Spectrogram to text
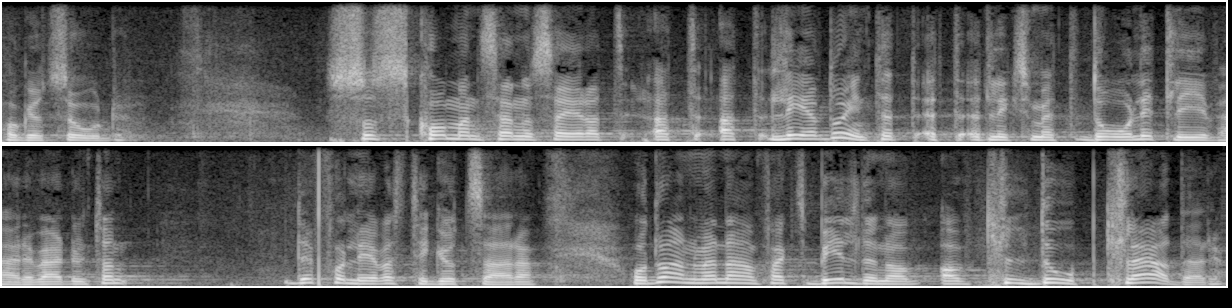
på Guds ord. Så kommer han sen och säger att, att, att lev då inte ett, ett, ett, liksom ett dåligt liv här i världen utan det får levas till Guds ära. Och då använder han faktiskt bilden av, av dopkläder.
